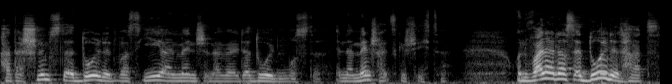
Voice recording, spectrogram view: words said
hat das Schlimmste erduldet, was je ein Mensch in der Welt erdulden musste, in der Menschheitsgeschichte. Und weil er das erduldet hat,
